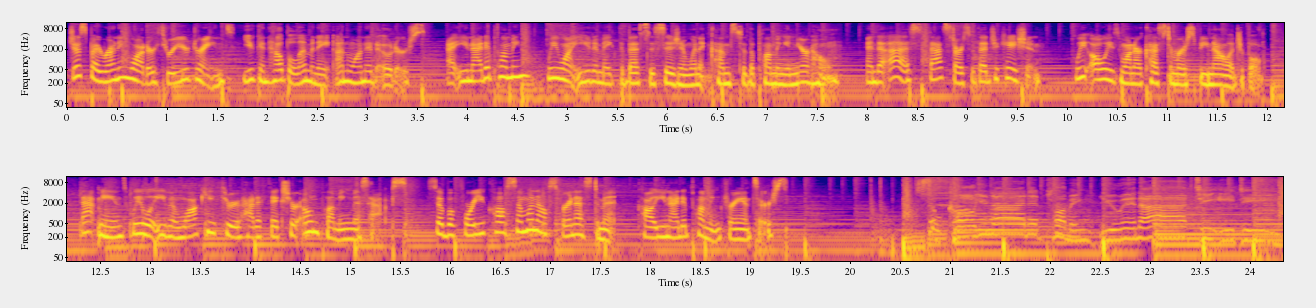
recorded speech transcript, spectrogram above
Just by running water through your drains, you can help eliminate unwanted odors. At United Plumbing, we want you to make the best decision when it comes to the plumbing in your home. And to us, that starts with education. We always want our customers to be knowledgeable. That means we will even walk you through how to fix your own plumbing mishaps. So before you call someone else for an estimate, call United Plumbing for answers. So call United Plumbing, U N I T E D.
